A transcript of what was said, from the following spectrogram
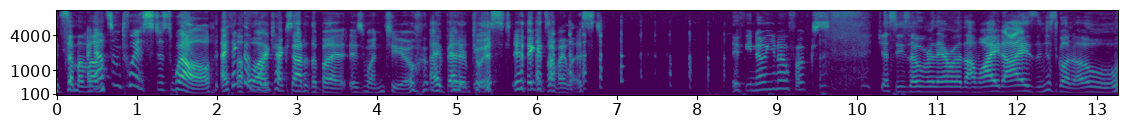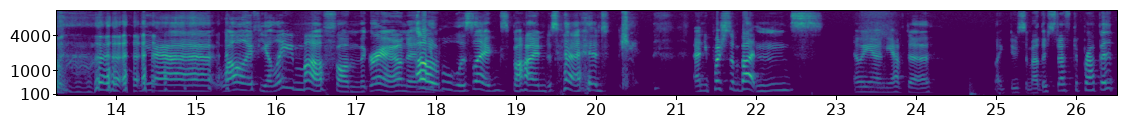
Some of them. I got some twist as well. I think the Oh, I- vortex out of the butt is one too. I better twist. I think it's on my list. if you know, you know, folks. Jesse's over there with the wide eyes and just going, "Oh." yeah. Well, if you lay Muff on the ground and Oh. you pull his legs behind his head, and you push some buttons, oh yeah, and you have to like do some other stuff to prep it,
